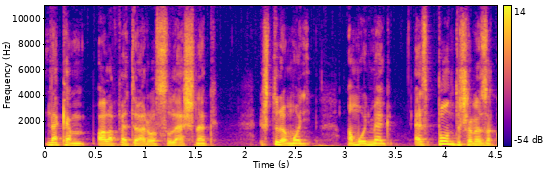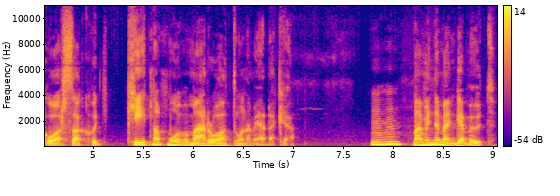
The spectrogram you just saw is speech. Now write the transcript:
nekem alapvetően rosszul esnek, és tudom, hogy amúgy meg ez pontosan az a korszak, hogy két nap múlva már rohadtul nem érdekel. Uh-huh. Már minden engem őt.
